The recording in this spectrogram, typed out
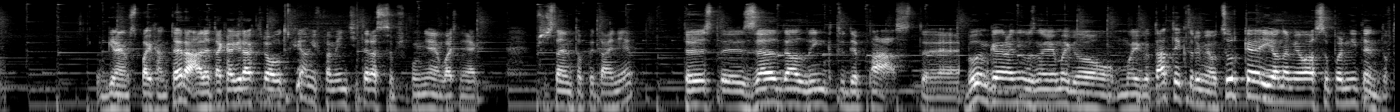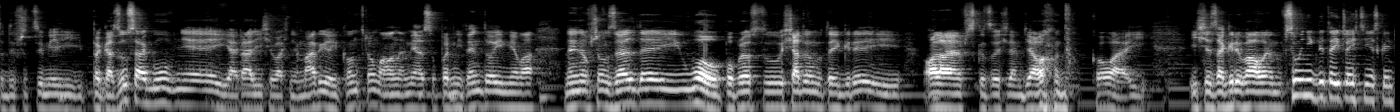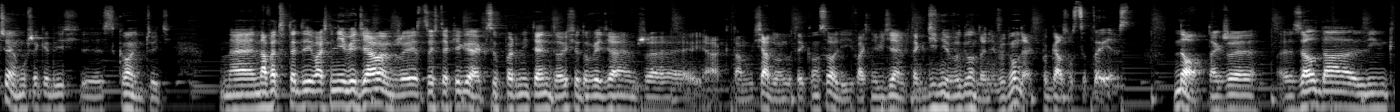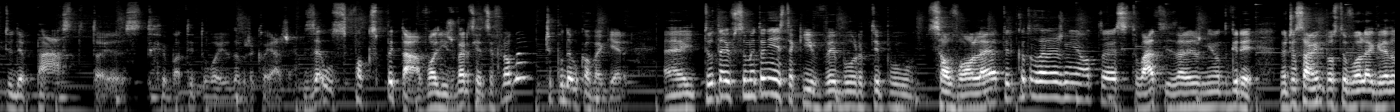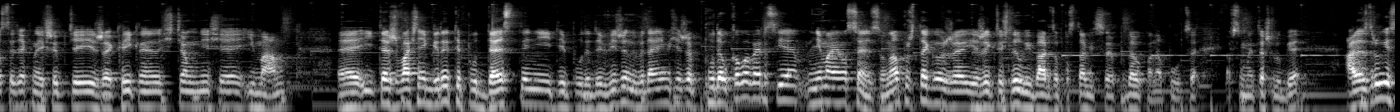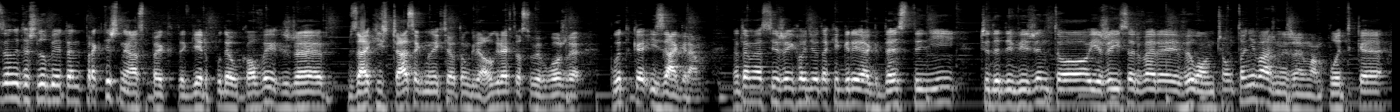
Grałem w Spy Huntera, ale taka gra, która utkwiła mi w pamięci, teraz sobie przypomniałem właśnie jak przeczytałem to pytanie, to jest e, Zelda Link to the Past. E, Byłem generalnie u znajomego mojego taty, który miał córkę i ona miała Super Nintendo. Wtedy wszyscy mieli Pegasusa głównie i jarali się właśnie Mario i Contrą, a ona miała Super Nintendo i miała najnowszą Zeldę i wow, po prostu siadłem do tej gry i olałem wszystko, co się tam działo dookoła i, i się zagrywałem. W sumie nigdy tej części nie skończyłem, muszę kiedyś e, skończyć. E, Nawet wtedy właśnie nie wiedziałem, że jest coś takiego jak Super Nintendo i się dowiedziałem, że jak tam siadłem do tej konsoli i właśnie widziałem, że tak dziwnie wygląda, nie wygląda jak Pegasus, co to jest? No, także Zelda Link to the Past to jest chyba tytuł, o ile dobrze kojarzę. Zeus Fox pyta, wolisz wersje cyfrowe czy pudełkowe gier? E, I tutaj w sumie to nie jest taki wybór typu co wolę, tylko to zależnie od e, sytuacji, zależnie od gry. No czasami po prostu wolę grę dostać jak najszybciej, że kliknę, ściągnie się i mam. E, I też właśnie gry typu Destiny, typu The Division, wydaje mi się, że pudełkowe wersje nie mają sensu. No oprócz tego, że jeżeli ktoś lubi bardzo postawić sobie pudełko na półce, ja w sumie też lubię, ale z drugiej strony też lubię ten praktyczny aspekt gier pudełkowych, że za jakiś czas, jak będę chciał tą grę ograć, to sobie włożę płytkę i zagram. Natomiast jeżeli chodzi o takie gry jak Destiny czy The Division, to jeżeli serwery wyłączą, to nieważne, że mam płytkę,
